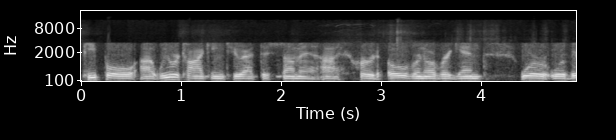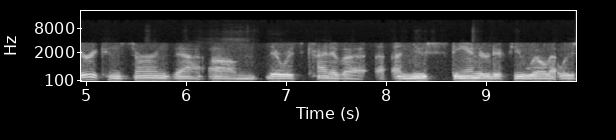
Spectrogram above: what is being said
People uh, we were talking to at the summit uh, heard over and over again were were very concerned that um, there was kind of a, a new standard, if you will, that was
